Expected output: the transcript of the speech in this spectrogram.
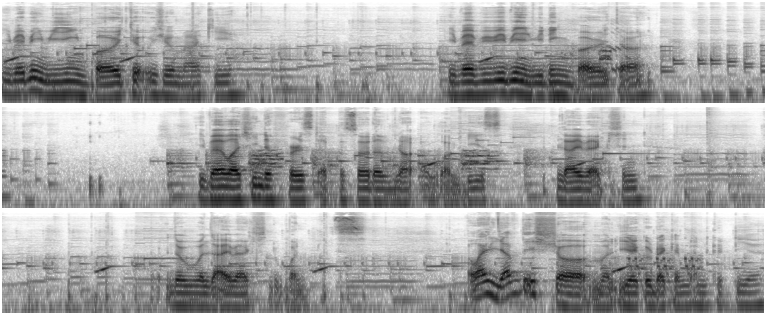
You better be reading Boruto Uzumaki. You better be reading Boruto. You better watching the first episode of not One Piece live action. The live action One Piece. Oh, I love this show. Malia could recommend it here.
